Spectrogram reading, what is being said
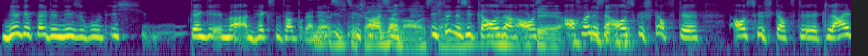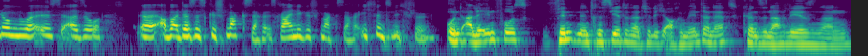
mir gefällt es nicht so gut. Ich denke immer an Hexenverbrennung. Ja, sieht ich so ich grausam nicht. aus Ich finde, es ne? sieht grausam Mhm, aus, okay, ja. auch wenn es eine ausgestopfte, ausgestopfte Kleidung nur ist. Also, aber das ist Geschmackssache, ist reine Geschmackssache. Ich finde es nicht schön. Und alle Infos finden Interessierte natürlich auch im Internet. Können Sie nachlesen dann.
